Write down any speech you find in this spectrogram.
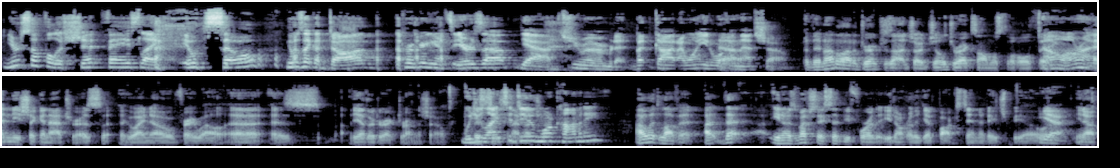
you're so full of shit face. Like, it was so, it was like a dog pricking its ears up. Yeah, she remembered it. But God, I want you to work Yeah. on that show. But there are not a lot of directors on that show. Jill directs almost the whole thing. Oh, all right. And Nisha Ganatra, who I know very well, uh, as the other director on the show. Would This you like to do more sure. comedy? I would love it. That you know, as much as I said before that you don't really get boxed in at HBO. Or, Yeah. You know,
